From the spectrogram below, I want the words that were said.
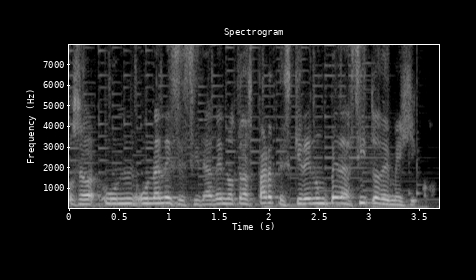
o sea, un, una necesidad en otras partes. Quieren un pedacito de México.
